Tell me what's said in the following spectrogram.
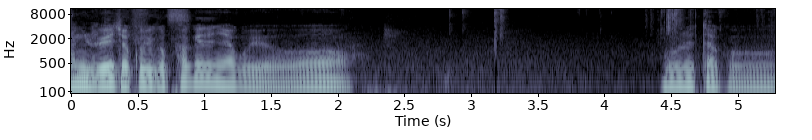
아니, 왜 자꾸 이거. 파괴되냐고요. 뭘 했다고.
